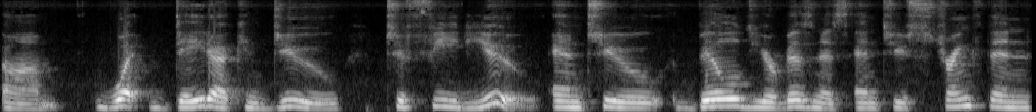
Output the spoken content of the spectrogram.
um, what data can do to feed you and to build your business and to strengthen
